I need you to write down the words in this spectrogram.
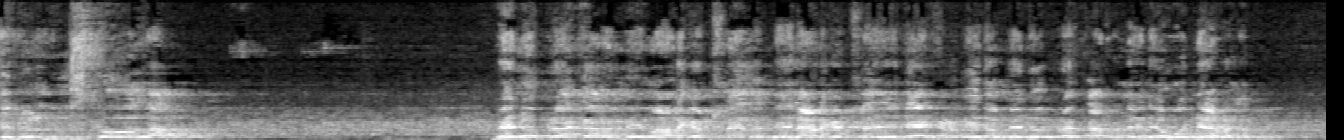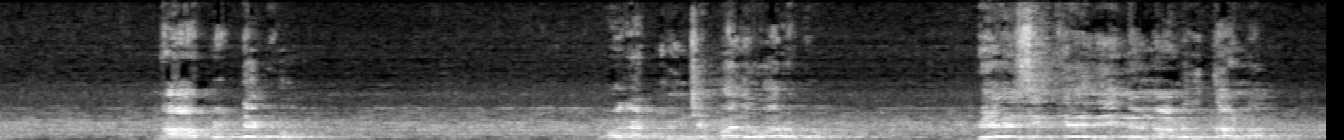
సెలవులు చూసుకోవాలా? మెనూ ప్రకారం మేము అడగట్లేదు. నేను అడగట్లేదు. నేను ఎక్కడ మీద మెనూ ప్రకారం నేను ఎవరిని అడగను. నా బిడ్డకు ఒకటి నుంచి పది వరకు బేసిక్ ఏది నేను అడుగుతాను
